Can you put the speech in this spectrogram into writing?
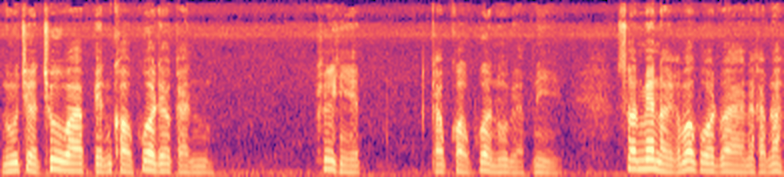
หนูเชิดชู้ว่าเป็นครอบครัวเดียวกัน คือเหตุกับครอบครัวหนูแบบนี้ ส่วนแม่หน่อยก็มาโพดว่านะครับเนาะ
